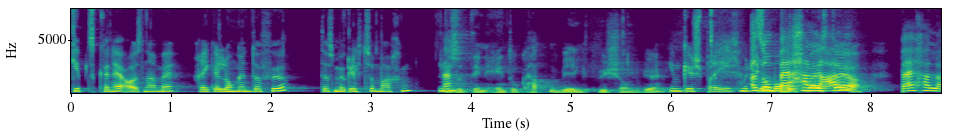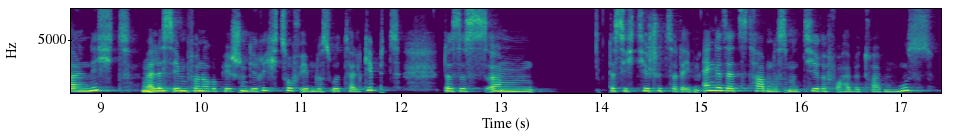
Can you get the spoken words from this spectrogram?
Gibt es keine Ausnahmeregelungen dafür, das möglich zu machen? Nein. Also den Eindruck hatten wir irgendwie schon, gell? Im Gespräch mit also bei Halal, ja. Bei Halal nicht, mhm. weil es eben vom Europäischen Gerichtshof eben das Urteil gibt, dass es, ähm, dass sich Tierschützer da eben eingesetzt haben, dass man Tiere vorher betäuben muss.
